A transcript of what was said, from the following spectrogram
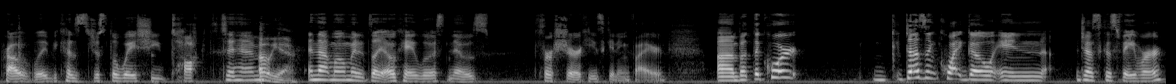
probably because just the way she talked to him. Oh, yeah. In that moment, it's like, okay, Lewis knows for sure he's getting fired. Um, but the court doesn't quite go in Jessica's favor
